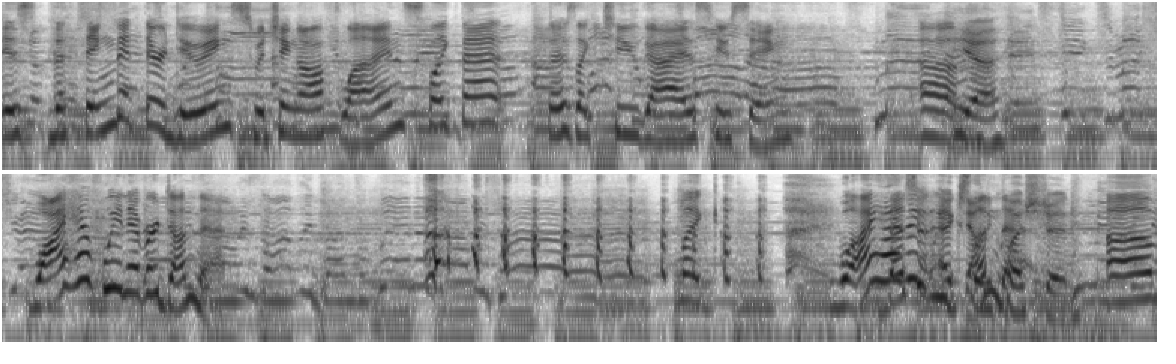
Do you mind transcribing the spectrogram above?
is the thing that they're doing, switching off lines like that. There's like two guys who sing. Um, Yeah. Why have we never done that? Like, why That's haven't an we excellent done that? question. Um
